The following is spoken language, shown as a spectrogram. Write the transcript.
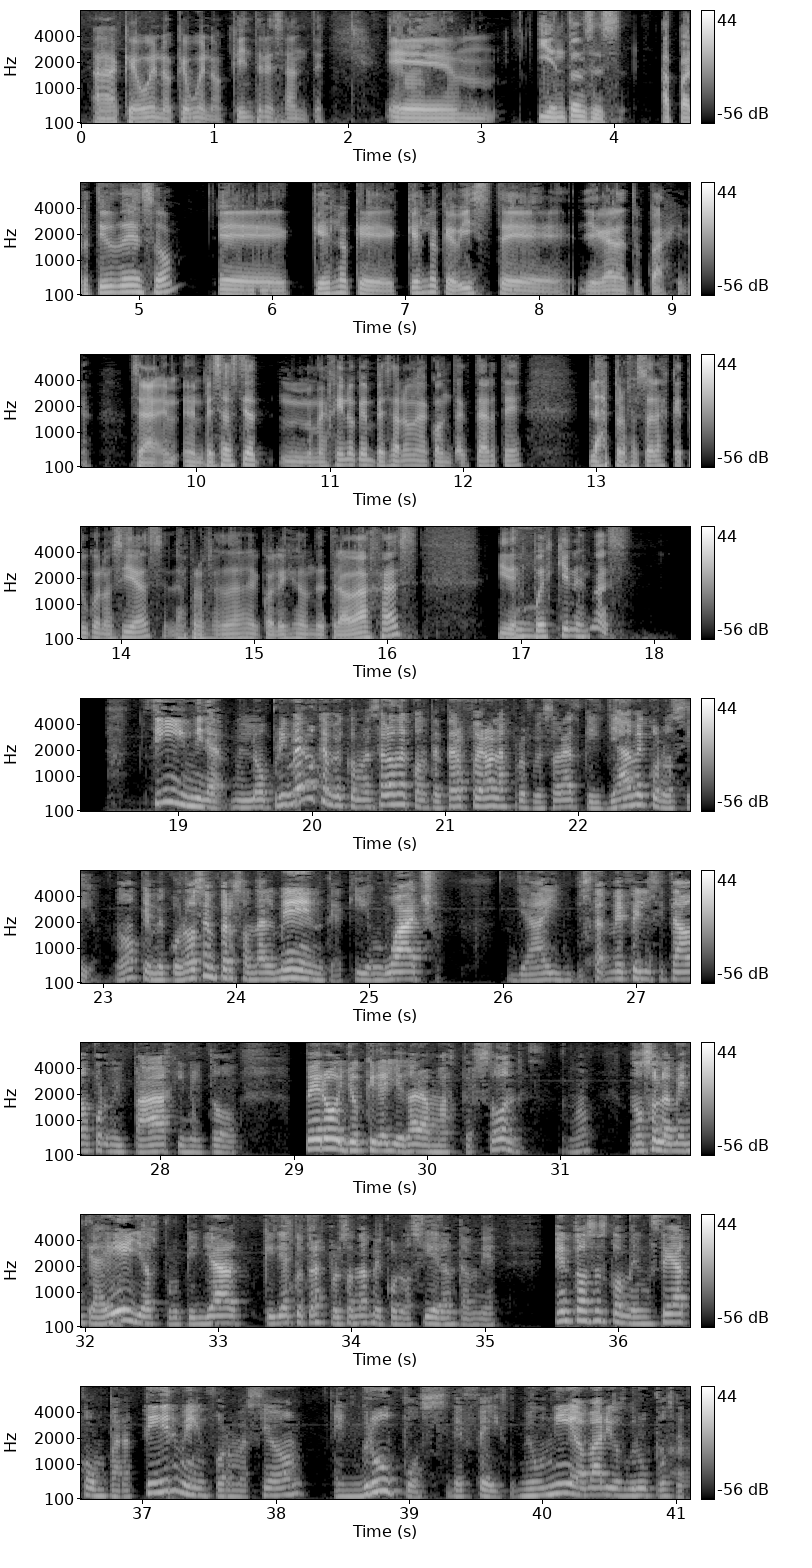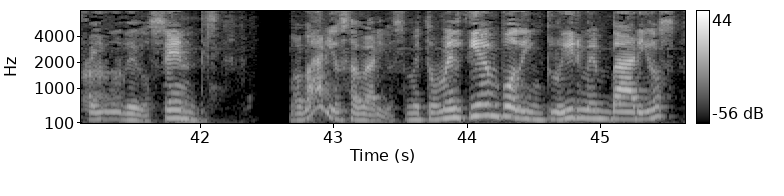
Ah, qué bueno, qué bueno, qué interesante. Em, y entonces, a partir de eso, eh, ¿qué es lo que, qué es lo que viste llegar a tu página? O sea, em- empezaste a- me imagino que empezaron a contactarte las profesoras que tú conocías, las profesoras del colegio donde trabajas, y después, ¿quiénes más? Sí, mira, lo primero que me comenzaron a contactar fueron las profesoras que ya me conocían, ¿no? Que me conocen personalmente aquí en Huacho, ya, y me felicitaban por mi página y todo. Pero yo quería llegar a más personas, ¿no? No solamente a ellas, porque ya quería que otras personas me conocieran también. Entonces comencé a compartir mi información en grupos de Facebook. Me uní a varios grupos de Facebook de docentes, a varios, a varios. Me tomé el tiempo de incluirme en varios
